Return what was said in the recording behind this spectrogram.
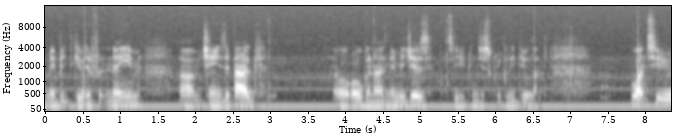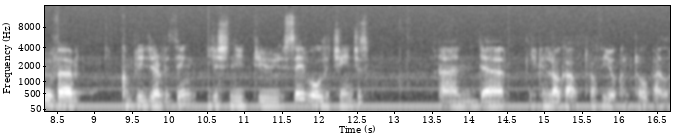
maybe give a different name um, change the tag or organize images. So you can just quickly do that. Once you've um, completed everything you just need to save all the changes. And uh, you can log out of your control panel.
